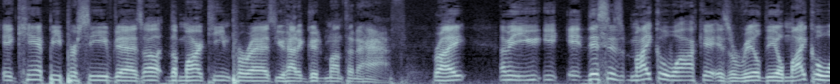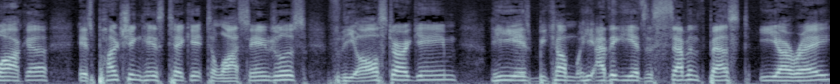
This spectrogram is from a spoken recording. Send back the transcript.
it can't be perceived as oh, the Martin Perez. You had a good month and a half, right? I mean, you, you, it, this is Michael Wacha is a real deal. Michael Wacha is punching his ticket to Los Angeles for the All Star game. He has become. He, I think he has the seventh best ERA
